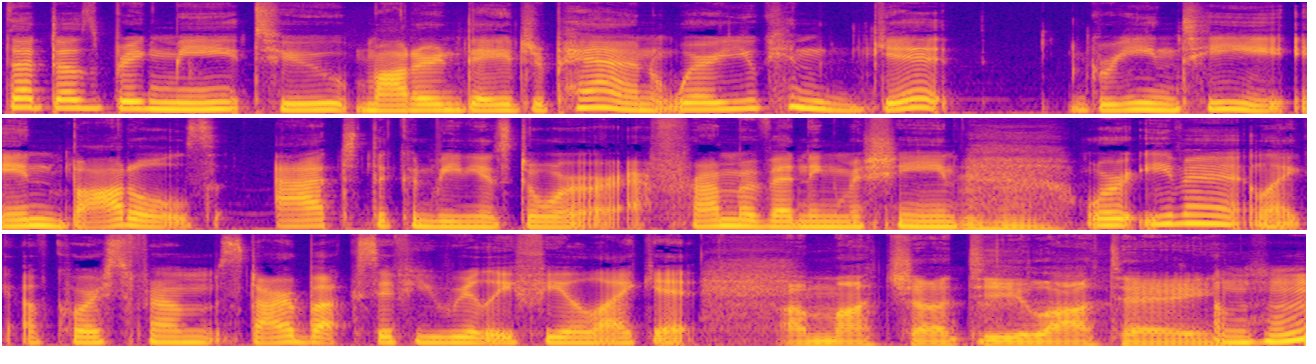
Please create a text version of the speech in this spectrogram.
that does bring me to modern day Japan where you can get green tea in bottles at the convenience store or from a vending machine or even like of course from Starbucks if you really feel like it. A matcha tea latte. Mm-hmm.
